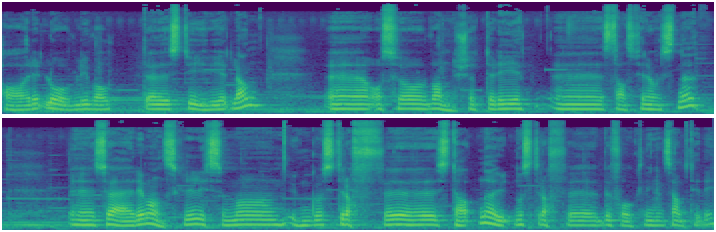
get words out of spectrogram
har et lovlig valgt eh, styre i et land, og så vanskjøtter de statsfinansene. Så er det vanskelig liksom å unngå å straffe staten da, uten å straffe befolkningen samtidig.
